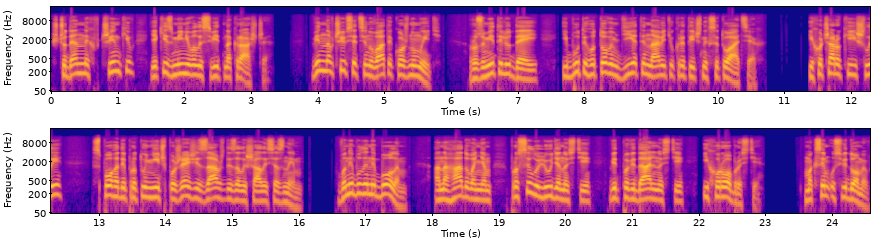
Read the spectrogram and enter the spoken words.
щоденних вчинків, які змінювали світ на краще. Він навчився цінувати кожну мить, розуміти людей і бути готовим діяти навіть у критичних ситуаціях. І хоча роки йшли, спогади про ту ніч пожежі завжди залишалися з ним. Вони були не болем, а нагадуванням про силу людяності, відповідальності і хоробрості. Максим усвідомив,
